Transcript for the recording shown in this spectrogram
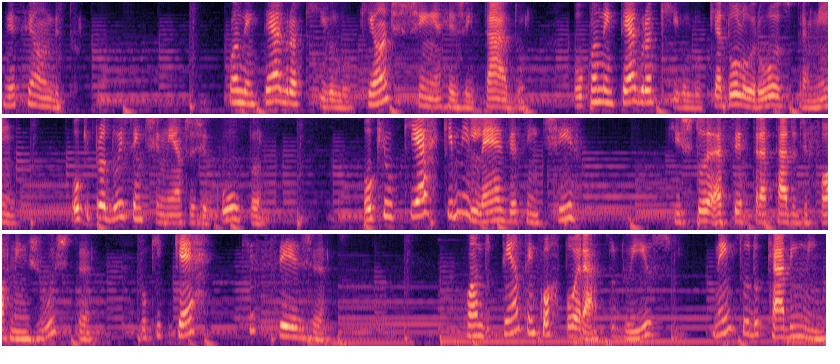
nesse âmbito. Quando integro aquilo que antes tinha rejeitado, ou quando integro aquilo que é doloroso para mim, ou que produz sentimentos de culpa, ou que o quer que me leve a sentir que estou a ser tratado de forma injusta, o que quer que seja. Quando tento incorporar tudo isso, nem tudo cabe em mim.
